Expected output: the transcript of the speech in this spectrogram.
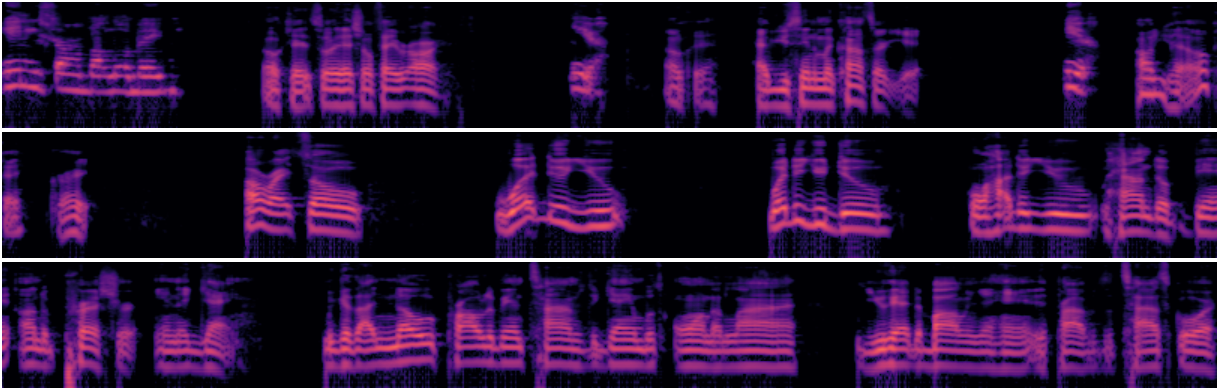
Any song by Lil Baby. Okay, so that's your favorite artist. Yeah. Okay. Have you seen him in concert yet? Yeah. Oh, you have. Okay, great. All right. So, what do you, what do you do, or how do you handle being under pressure in a game? Because I know probably been times the game was on the line, you had the ball in your hand, it probably was a tie score,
